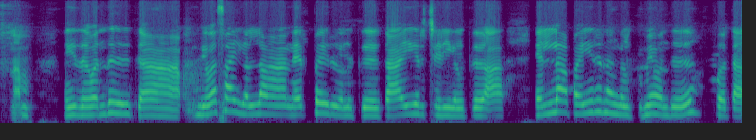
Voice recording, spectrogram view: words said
நம் இது வந்து விவசாயிகள்லாம் நெற்பயிர்களுக்கு காய்கறி செடிகளுக்கு எல்லா பயிரினங்களுக்குமே வந்து த-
